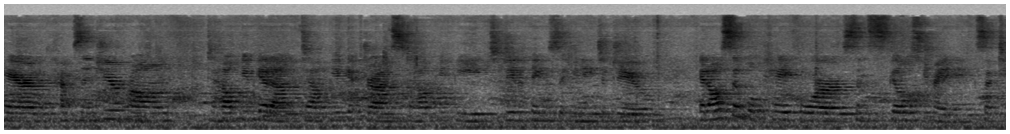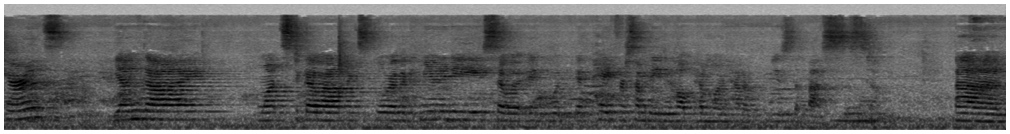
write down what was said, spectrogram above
care that comes into your home to help you get up, to help you get dressed, to help you eat, to do the things that you need to do. It also will pay for some skills training. So Terrence, young guy, wants to go out and explore the community, so it, it would it paid for somebody to help him learn how to use the bus system. Um,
